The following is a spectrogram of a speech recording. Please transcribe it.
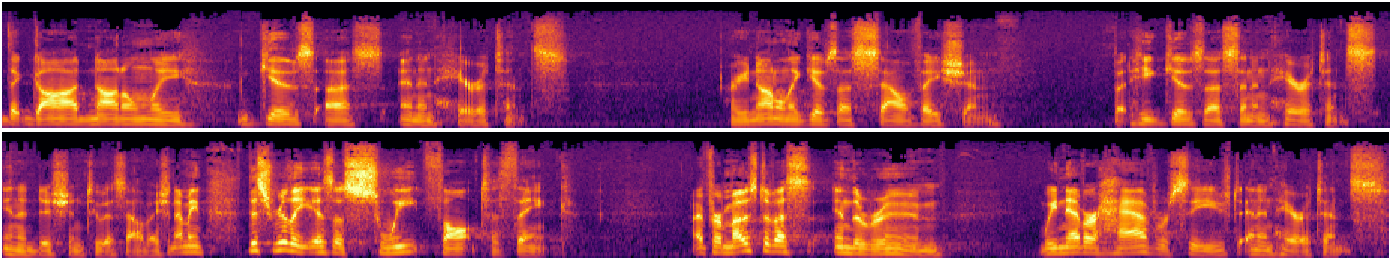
that God not only gives us an inheritance, or He not only gives us salvation, but He gives us an inheritance in addition to a salvation? I mean, this really is a sweet thought to think. Right? For most of us in the room, we never have received an inheritance.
